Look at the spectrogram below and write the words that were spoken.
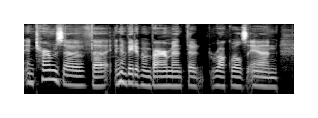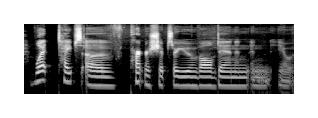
In terms of the innovative environment that Rockwell's in, what types of partnerships are you involved in, and, and you know,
